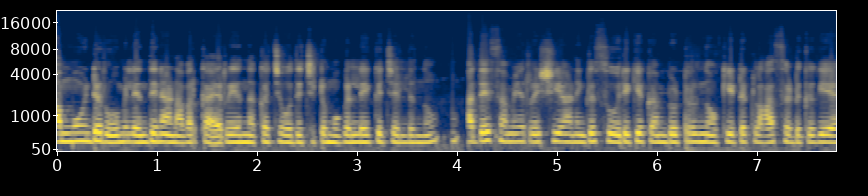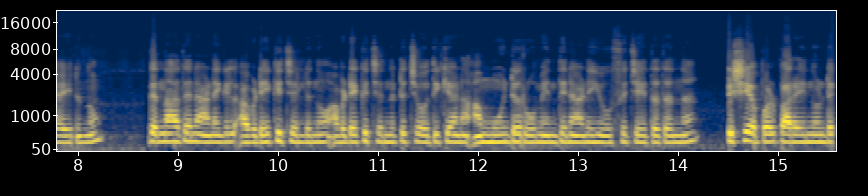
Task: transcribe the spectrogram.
അമ്മുവിന്റെ റൂമിൽ എന്തിനാണ് അവർ കയറിയെന്നൊക്കെ ചോദിച്ചിട്ട് മുകളിലേക്ക് ചെല്ലുന്നു. അതേസമയം ഋഷിയാണെങ്കിൽ സൂര്യയ്ക്ക് കമ്പ്യൂട്ടറിൽ നോക്കിയിട്ട് ക്ലാസ് എടുക്കുകയായിരുന്നു. ജഗന്നാഥനാണെങ്കിൽ അവിടേക്ക് ചെല്ലുന്നു. അവിടേക്ക് ചെന്നിട്ട് ചോദിക്കുകയാണ് അമ്മുവിന്റെ റൂം എന്തിനാണ് യൂസ് ചെയ്തതെന്ന്? ഋഷി അപ്പോൾ പറയുന്നുണ്ട്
